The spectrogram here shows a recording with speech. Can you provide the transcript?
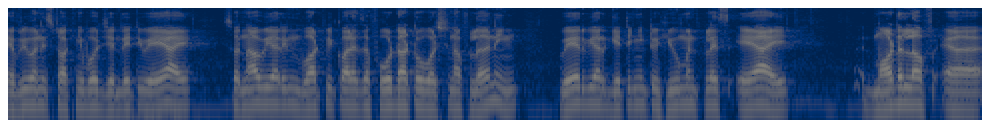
everyone is talking about generative AI. So now we are in what we call as a 4.0 version of learning, where we are getting into human plus AI model of uh,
